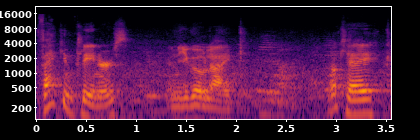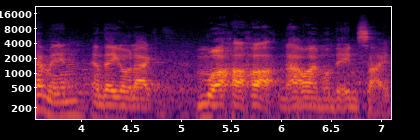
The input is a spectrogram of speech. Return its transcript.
vacuum cleaners. And you go like, okay, come in. And they go like, mwahaha, now I'm on the inside.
